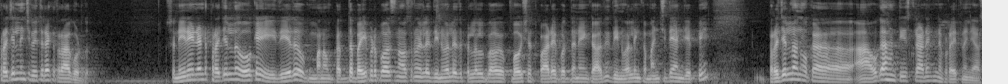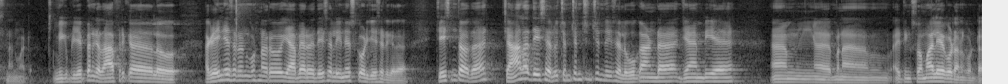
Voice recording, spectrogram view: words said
ప్రజల నుంచి వ్యతిరేకత రాకూడదు. సో నేనేంటంటే ప్రజల్లో ఓకే ఇదేదో మనం పెద్ద భయపడిపోవాల్సిన అవసరం లేదు దీనివల్ల ఏదో పిల్లల భవిష్యత్తు పాడైపోద్దనేం కాదు దీనివల్ల ఇంకా మంచిదే అని చెప్పి ప్రజల్లోని ఒక ఆ అవగాహన తీసుకురావడానికి నేను ప్రయత్నం చేస్తున్నాను అనమాట మీకు ఇప్పుడు చెప్పాను కదా ఆఫ్రికాలో అక్కడ ఏం చేశారు అనుకుంటున్నారు యాభై అరవై దేశాలు యునెస్కో కూడా చేశాడు కదా. చేసిన తర్వాత చాలా దేశాలు చిన్న చిన్న చిన్న చిన్న దేశాలు ఉగాండా జాంబియా మన ఐ థింక్ సొమాలియా కూడా అనుకుంటా.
